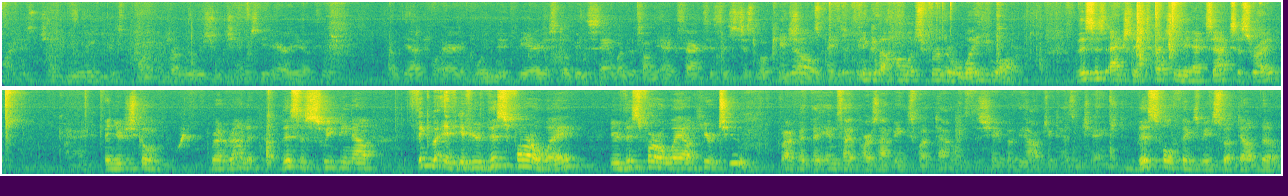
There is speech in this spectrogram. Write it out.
Why does cha- moving its point of revolution change the area of the, of the actual area? Wouldn't it, the area still be the same whether it's on the x-axis, it's just location no, space? think about how much further away you are. This is actually touching the x-axis, right? Okay. And you're just going right around it. This is sweeping out. Think about if, if you're this far away, you're this far away out here too. Right, but the inside part's not being swept out because the shape of the object hasn't changed. This whole thing's being swept out though.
